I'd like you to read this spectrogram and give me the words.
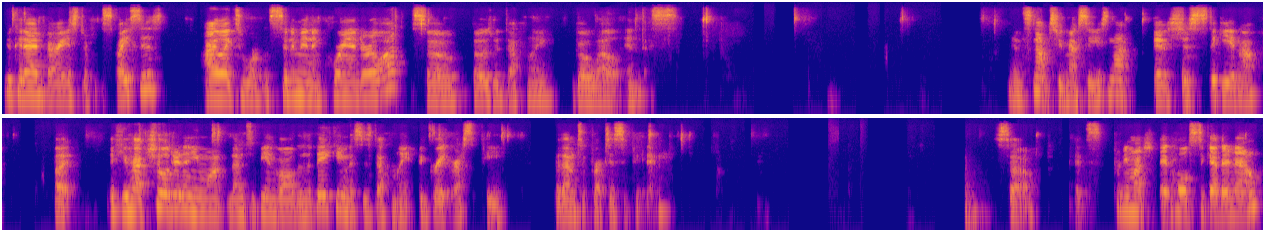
you could add various different spices. I like to work with cinnamon and coriander a lot, so those would definitely go well in this. And it's not too messy. It's not, it's just sticky enough. But if you have children and you want them to be involved in the baking, this is definitely a great recipe for them to participate in. So it's pretty much, it holds together now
